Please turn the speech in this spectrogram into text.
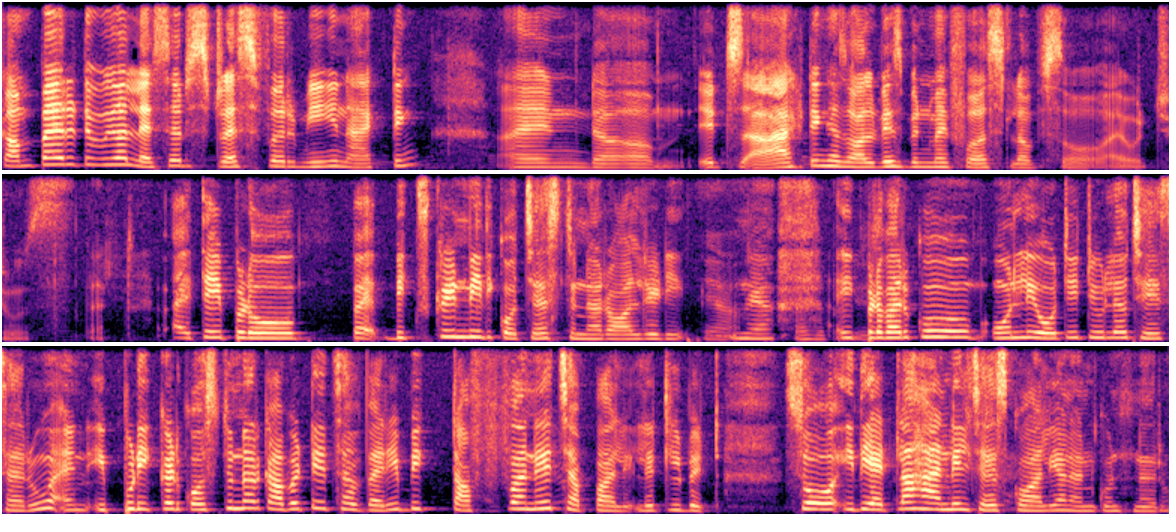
కంపారిటివ్గా lesser stress for me in acting and it's acting has always been my first love so I would choose that అయితే ఇప్పుడు బిగ్ స్క్రీన్ మీదకి వచ్చేస్తున్నారు ఆల్రెడీ ఇప్పటి వరకు ఓన్లీ ఓటీటీలో చేశారు. అండ్ ఇప్పుడు ఇక్కడికి వస్తున్నారు కాబట్టి it's a very big tough అనే చెప్పాలి లిటిల్ బిట్ సో ఇది ఎట్లా హ్యాండిల్ చేసుకోవాలి అని అనుకుంటున్నారు?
